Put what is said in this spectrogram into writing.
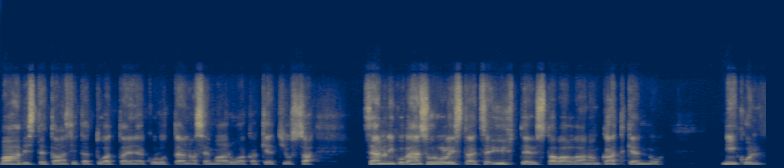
vahvistetaan sitä tuottajan ja kuluttajan asemaa ruokaketjussa. Sehän on niin kuin vähän surullista, että se yhteys tavallaan on katkennut, niin kuin,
